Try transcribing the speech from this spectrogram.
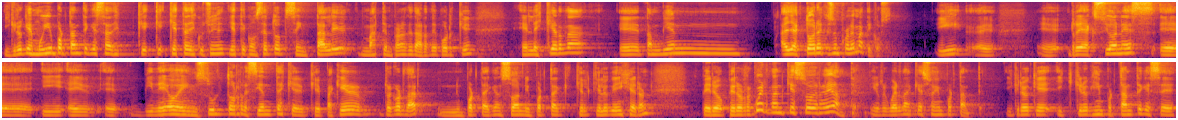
Y creo que es muy importante que, esa, que, esta discusión y este concepto se instale más temprano que tarde, porque en la izquierda eh, también hay actores que son problemáticos. Y eh, eh, reacciones y videos e insultos recientes que, para qué recordar, no importa de quién son, no importa qué, es lo que dijeron, pero, pero recuerdan que eso es relevante y recuerdan que eso es importante. Y creo que, y creo que es importante que, se,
